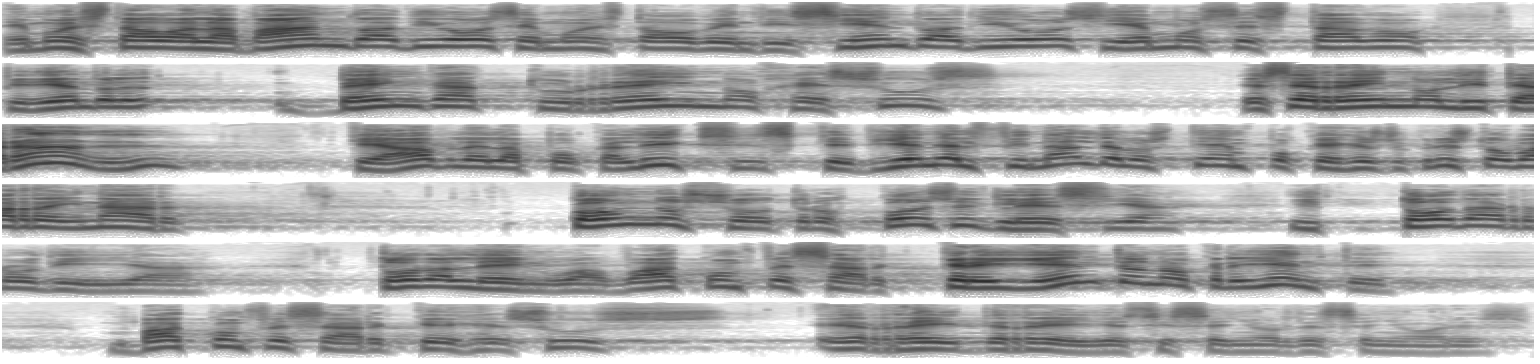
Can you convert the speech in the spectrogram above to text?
Hemos estado alabando a Dios, hemos estado bendiciendo a Dios y hemos estado pidiéndole, venga tu reino Jesús, ese reino literal que habla el Apocalipsis, que viene al final de los tiempos, que Jesucristo va a reinar con nosotros, con su iglesia, y toda rodilla, toda lengua va a confesar, creyente o no creyente, va a confesar que Jesús es Rey de Reyes y Señor de Señores.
